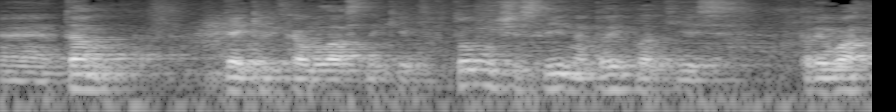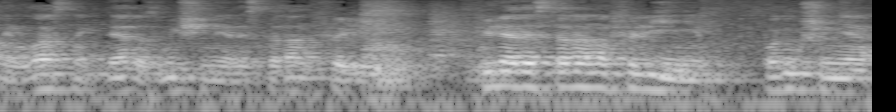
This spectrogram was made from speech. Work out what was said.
Е, Там декілька власників, в тому числі, наприклад, є приватний власник, де розміщений ресторан Феліні. Біля ресторану Феліні порушення е,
